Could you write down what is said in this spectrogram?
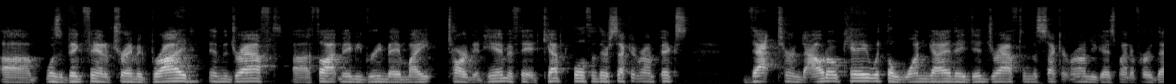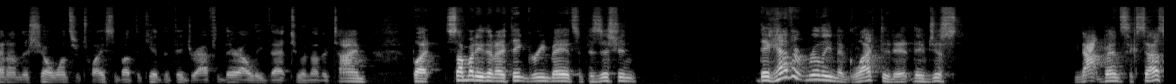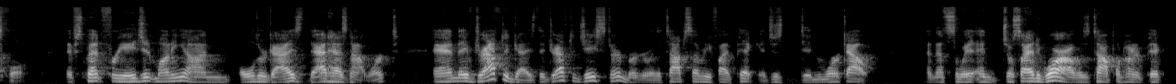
um, was a big fan of Trey McBride in the draft. Uh, thought maybe Green Bay might target him if they had kept both of their second round picks. That turned out okay with the one guy they did draft in the second round. You guys might have heard that on the show once or twice about the kid that they drafted there. I'll leave that to another time. But somebody that I think Green Bay, it's a position they haven't really neglected it. They've just not been successful. They've spent free agent money on older guys. That has not worked. And they've drafted guys. They drafted Jace Sternberger with a top 75 pick. It just didn't work out. And that's the way. And Josiah DeGuara was a top 100 pick.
